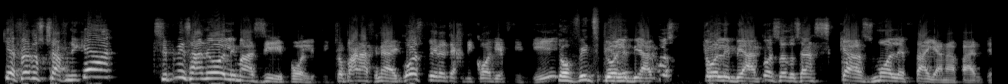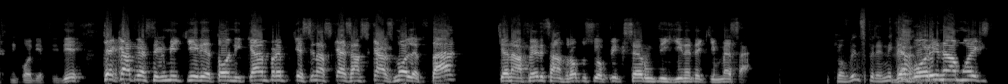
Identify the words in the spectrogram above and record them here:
Και φέτος ξαφνικά ξυπνήσανε όλοι μαζί οι υπόλοιποι. Και ο Παναθηναϊκός πήρε τεχνικό διευθυντή. Και ο Vince Και ο πήρε. Ολυμπιακός, και ο Ολυμπιακός έδωσε ένα σκασμό λεφτά για να πάρει τεχνικό διευθυντή. Και κάποια στιγμή, κύριε Τόνι Καν, πρέπει και εσύ να σκάσεις ένα σκασμό λεφτά και να φέρεις ανθρώπους οι οποίοι ξέρουν τι γίνεται εκεί μέσα. Και ο Vince πήρε. Δεν Νίκα. μπορεί, να μου έχεις-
